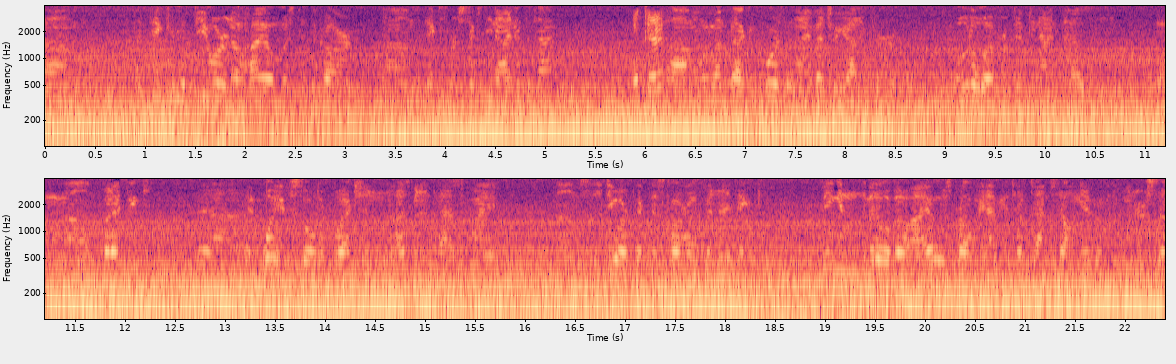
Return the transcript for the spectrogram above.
Um, I think a dealer in Ohio listed the car, um, I think for 69 at the time. Okay. Um, and we went back and forth, and I eventually got it for a little over 59,000. Um, but I think uh, a wife sold a collection, the husband had passed away. Um, so the dealer picked this car up, and I think being in the middle of Ohio was probably having a tough time selling it over the winter, so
